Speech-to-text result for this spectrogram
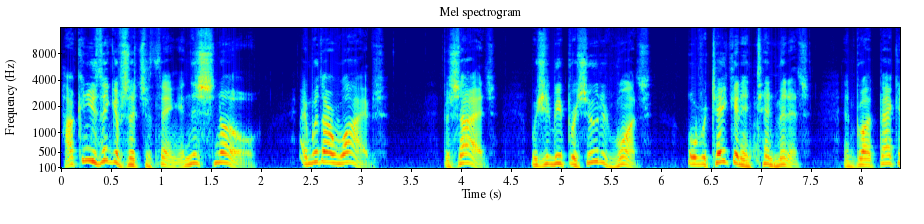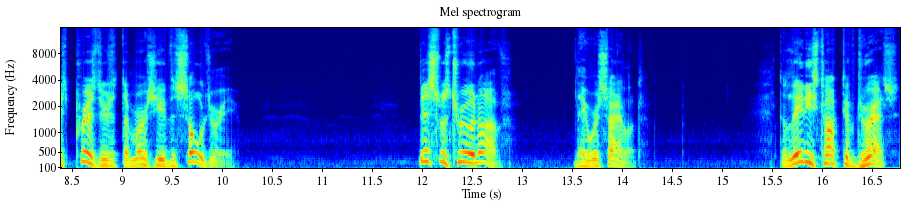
How can you think of such a thing in this snow, and with our wives? Besides, we should be pursued at once, overtaken in ten minutes, and brought back as prisoners at the mercy of the soldiery. This was true enough. They were silent. The ladies talked of dress,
